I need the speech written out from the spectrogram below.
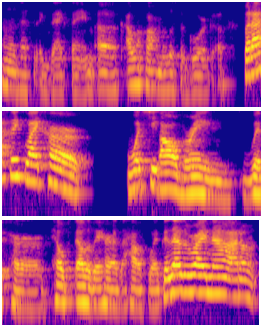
I don't know if that's the exact same. Uh I won't call her Melissa Gorga, But I think like her what she all brings with her helps elevate her as a housewife. Because as of right now, I don't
